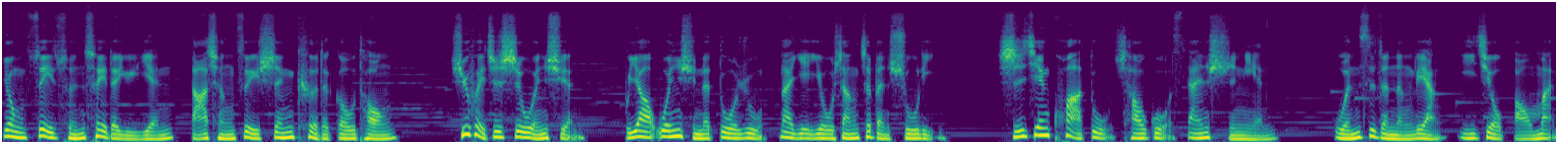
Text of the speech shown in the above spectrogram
用最纯粹的语言达成最深刻的沟通。徐悔之诗文选，不要温驯的堕入那夜忧伤这本书里，时间跨度超过三十年。文字的能量依旧饱满。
